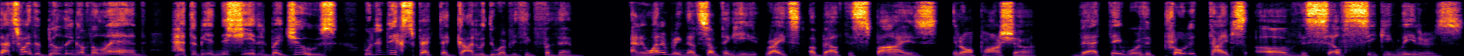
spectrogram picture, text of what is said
that's why the building of the land had to be initiated by Jews who didn't expect that God would do everything for them. And I want to bring down something he writes about the spies in our Parsha, that they were the prototypes of the self-seeking leaders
